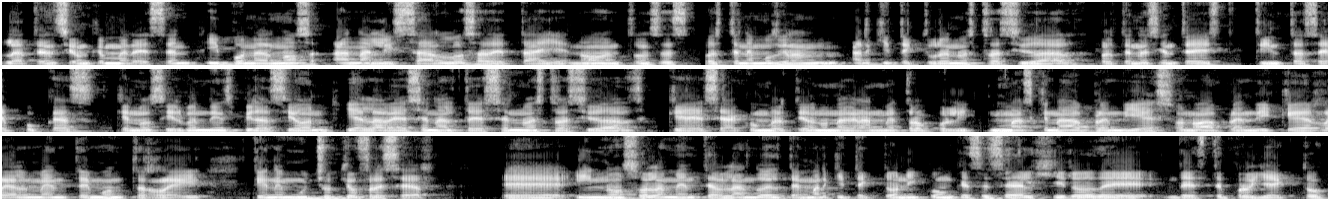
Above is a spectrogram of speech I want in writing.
la atención que merecen y ponernos a analizarlos a detalle, ¿no? Entonces, pues tenemos gran arquitectura en nuestra ciudad, perteneciente a distintas épocas que nos sirven de inspiración y a la vez enaltecen nuestra ciudad que se ha convertido en una gran metrópoli. Más que nada aprendí eso, ¿no? Aprendí que realmente Monterrey tiene mucho que ofrecer. Eh, y no solamente hablando del tema arquitectónico, aunque ese sea el giro de, de, este proyecto,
